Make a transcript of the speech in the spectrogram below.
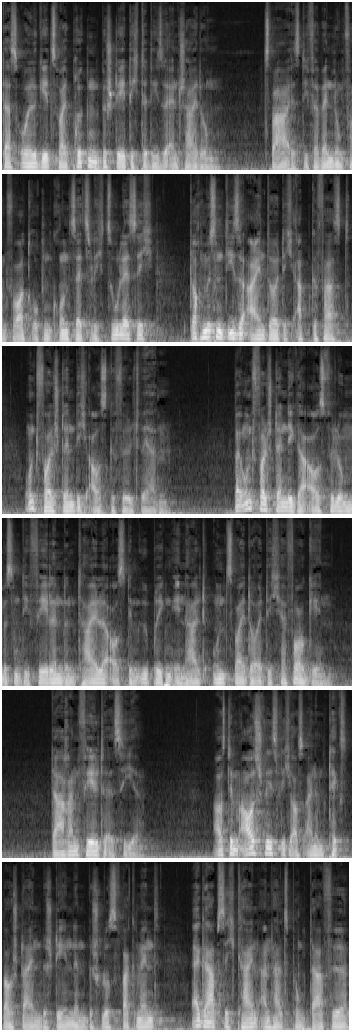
Das OLG Zweibrücken bestätigte diese Entscheidung. Zwar ist die Verwendung von Vordrucken grundsätzlich zulässig, doch müssen diese eindeutig abgefasst und vollständig ausgefüllt werden. Bei unvollständiger Ausfüllung müssen die fehlenden Teile aus dem übrigen Inhalt unzweideutig hervorgehen. Daran fehlte es hier. Aus dem ausschließlich aus einem Textbaustein bestehenden Beschlussfragment ergab sich kein Anhaltspunkt dafür,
